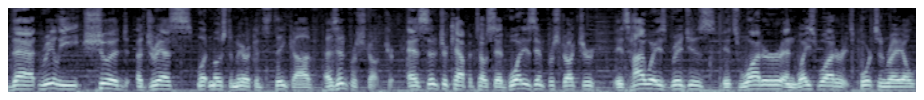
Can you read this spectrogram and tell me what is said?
that really should address what most Americans think of as infrastructure. As Senator Capito said, what is infrastructure? It's highways, bridges, it's water and wastewater, it's ports and rail,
